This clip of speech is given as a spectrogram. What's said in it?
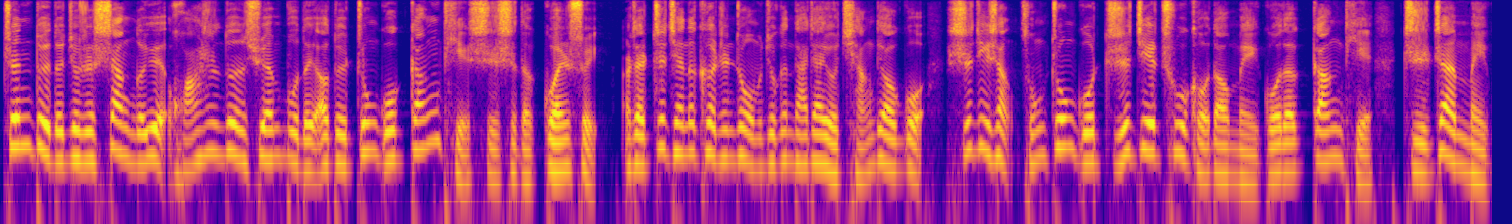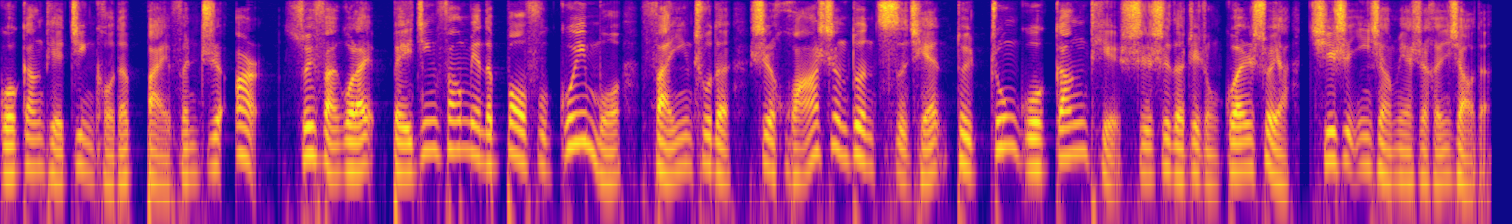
针对的就是上个月华盛顿宣布的要对中国钢铁实施的关税。而在之前的课程中，我们就跟大家有强调过，实际上从中国直接出口到美国的钢铁只占美国钢铁进口的百分之二。所以反过来，北京方面的报复规模反映出的是华盛顿此前对中国钢铁实施的这种关税啊，其实影响面是很小的。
